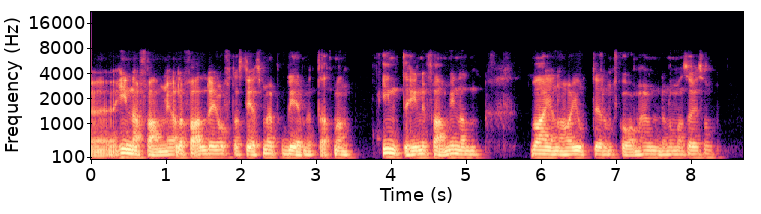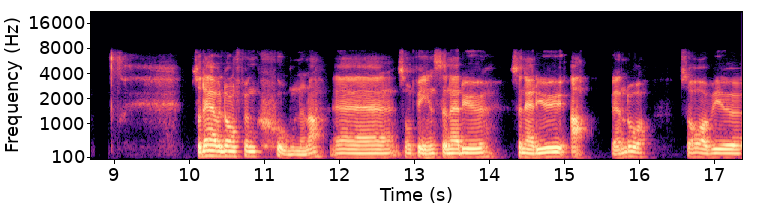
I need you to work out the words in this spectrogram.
eh, hinna fram i alla fall. Det är oftast det som är problemet, att man inte hinner fram innan vargarna har gjort det de ska med hunden om man säger så. Så det är väl de funktionerna eh, som finns. Sen är, det ju, sen är det ju i appen då så har vi ju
